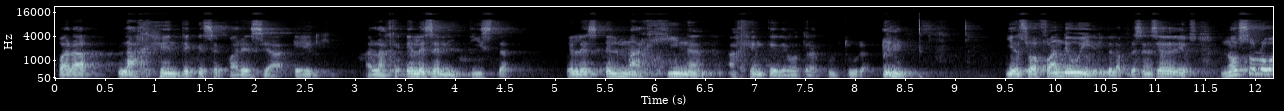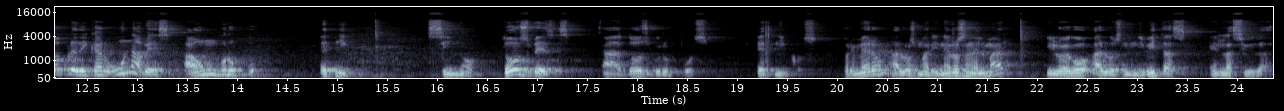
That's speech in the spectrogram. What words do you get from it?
para la gente que se parece a Él. él es elitista, él, es, él margina a gente de otra cultura. y en su afán de huir de la presencia de Dios, no solo va a predicar una vez a un grupo étnico, sino dos veces a dos grupos étnicos. Primero a los marineros en el mar y luego a los ninivitas en la ciudad.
